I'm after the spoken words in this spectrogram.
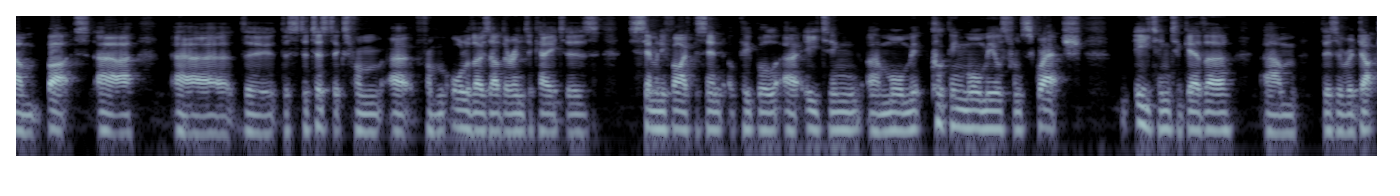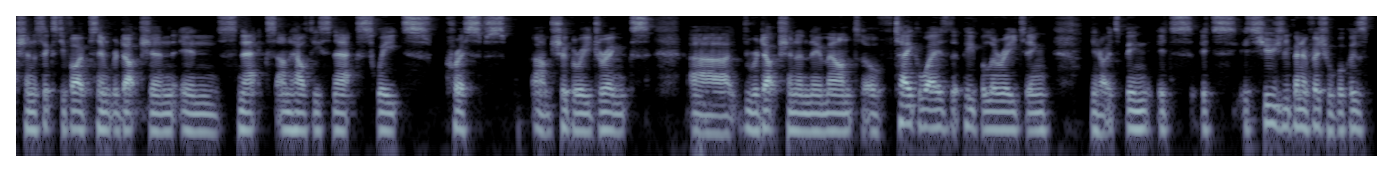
um, but uh, uh, the the statistics from uh, from all of those other indicators. Seventy five percent of people are eating uh, more, cooking more meals from scratch, eating together. Um, there's a reduction, a sixty five percent reduction in snacks, unhealthy snacks, sweets, crisps, um, sugary drinks, uh, reduction in the amount of takeaways that people are eating. You know, it's been it's it's it's hugely beneficial because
